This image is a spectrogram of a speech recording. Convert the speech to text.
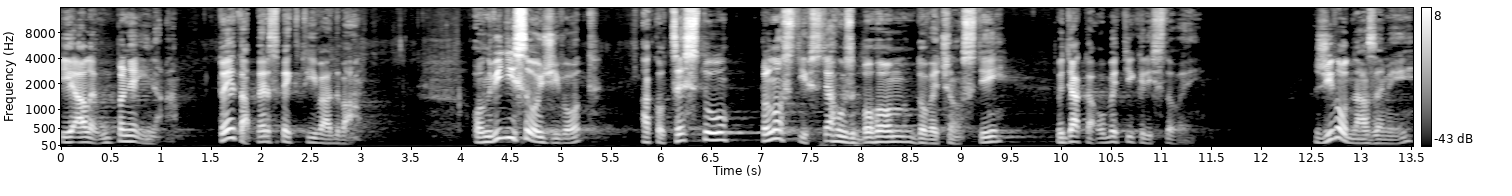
je ale úplne iná. To je tá perspektíva 2. On vidí svoj život ako cestu plnosti vzťahu s Bohom do väčšnosti, vďaka obeti Kristovej. Život na zemi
